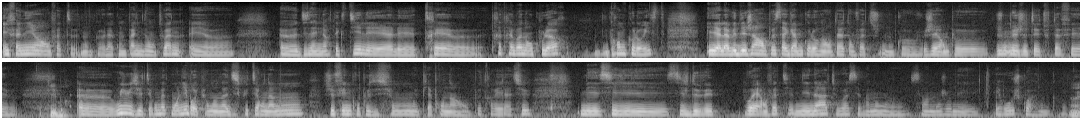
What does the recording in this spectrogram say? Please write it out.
et, Fanny, en fait, donc, la compagne d'Antoine, est euh, designer textile et elle est très, très, très bonne en couleurs grande coloriste. Et elle avait déjà un peu sa gamme colorée en tête, en fait. Donc euh, j'ai un peu. Mais j'étais tout à fait. Euh, libre euh, Oui, oui, j'étais complètement libre. Et puis on en a discuté en amont. J'ai fait une proposition. Et puis après, on a un peu travaillé là-dessus. Mais si, si je devais. Ouais, en fait, Nina, tu vois, c'est vraiment, c'est vraiment jaune et, rouge, quoi. Donc,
